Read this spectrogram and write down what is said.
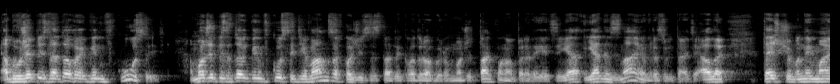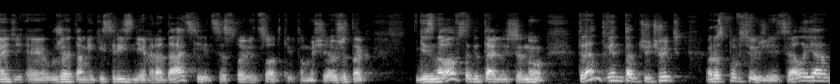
Або вже після того, як він вкусить. А може, після того, як він вкусить, і вам захочеться стати квадробером, може так воно передається. Я, я не знаю в результаті, але те, що вони мають е, вже там якісь різні градації, це 100%, тому що я вже так дізнавався детальніше. Ну, тренд він там чуть-чуть розповсюджується, але я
